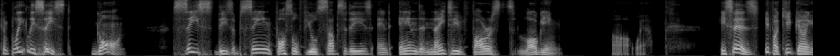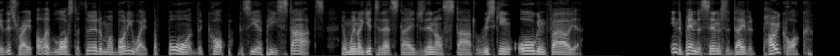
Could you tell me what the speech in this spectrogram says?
completely ceased, gone. Cease these obscene fossil fuel subsidies and end native forests logging. Oh, wow. He says, if I keep going at this rate, I'll have lost a third of my body weight before the COP, the COP starts. And when I get to that stage, then I'll start risking organ failure. Independent Senator David Pocock,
